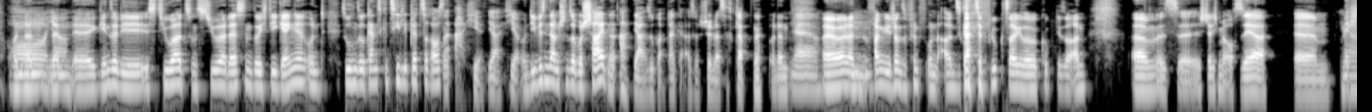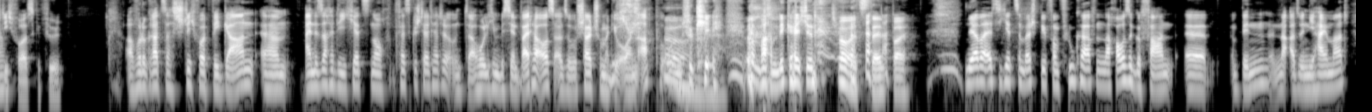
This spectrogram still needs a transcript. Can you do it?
Und Oh, dann, ja. dann äh, gehen so die Stewards und Stewardessen durch die Gänge und suchen so ganz gezielt die Plätze raus. Und, ah, hier, ja, hier. Und die wissen dann schon so Bescheid. Und, ah, ja, super, danke. Also schön, dass das klappt. Ne? Und dann, Ja, ja. äh, dann Mhm. fangen die schon so fünf und, und das ganze Flugzeug so guckt die so an. Ähm, das äh, stelle ich mir auch sehr ähm, mächtig vor, das Gefühl. Aber wo du gerade das Stichwort vegan, ähm, eine Sache, die ich jetzt noch festgestellt hätte, und da hole ich ein bisschen weiter aus, also schalt schon mal die Ohren ab und Oh. okay, mach ein Nickerchen. Ich mach mal Standby. Ja, aber als ich jetzt zum Beispiel vom Flughafen nach Hause gefahren äh, bin, na, also in die Heimat,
